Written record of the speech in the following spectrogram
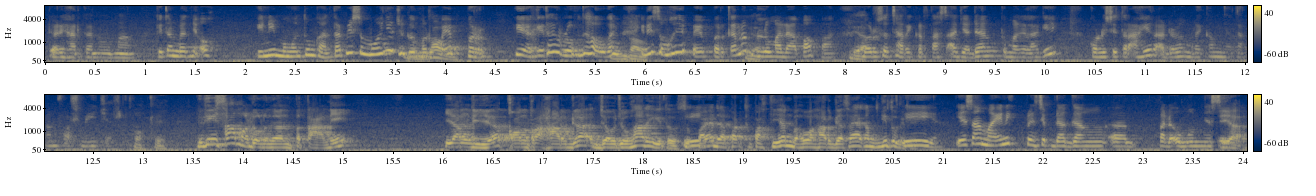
dari harga normal. Kita melihatnya oh ini menguntungkan, tapi semuanya juga Belum baru tahu. paper. Iya, kita belum tahu kan. Belum tahu. Ini semuanya paper karena Iya. belum ada apa-apa. Iya. Baru secari kertas aja dan kembali lagi kondisi terakhir adalah mereka menyatakan force major. Oke. Jadi sama dong dengan petani yang dia kontra harga jauh-jauh hari gitu supaya dapat kepastian bahwa harga saya akan begitu gitu. Iya, ya sama. Ini prinsip dagang eh, pada umumnya sih, Iya.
